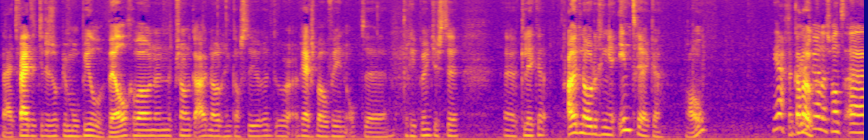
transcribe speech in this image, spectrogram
Nou, het feit dat je dus op je mobiel wel gewoon een persoonlijke uitnodiging kan sturen door rechtsbovenin op de drie puntjes te eh, klikken. Uitnodigingen intrekken. Oh, Ja, dat kan ook. wel eens. Want eh,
